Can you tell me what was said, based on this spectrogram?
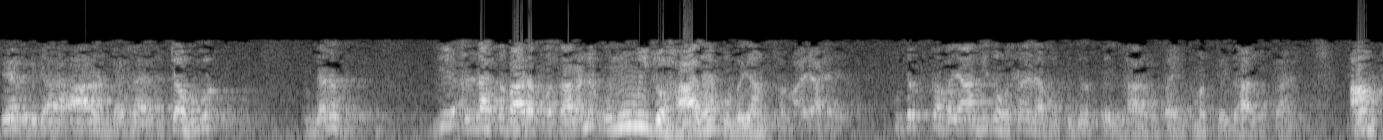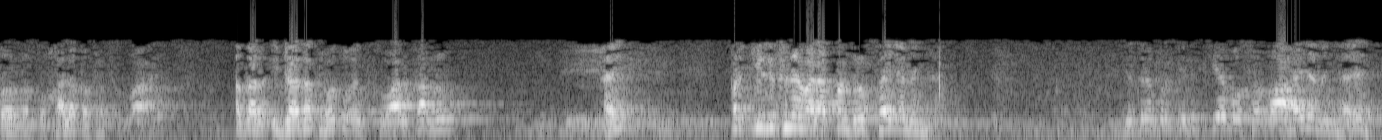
ایک بیچارہ آرج بیٹھا ہے تو کیا ہوا؟ سمجھا یہ اللہ تبارک و تعالیٰ نے عمومی جو حال ہے وہ بیان فرمایا ہے۔ قدرت کا بیان بھی تو ہوتا ہے نا، پھر قدرت کا اظہار ہوتا ہے، حکمت کا اظہار ہوتا ہے۔ عام طور پر تو خالہ کا فیصلہ ہے۔ اگر اجازت ہو تو ایک سوال کر لوں۔ ہے پرچی لکھنے والا تندرست ہے یا نہیں ہے؟ جتنے پرچی لکھی ہے وہ سوا ہے یا نہیں ہے؟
